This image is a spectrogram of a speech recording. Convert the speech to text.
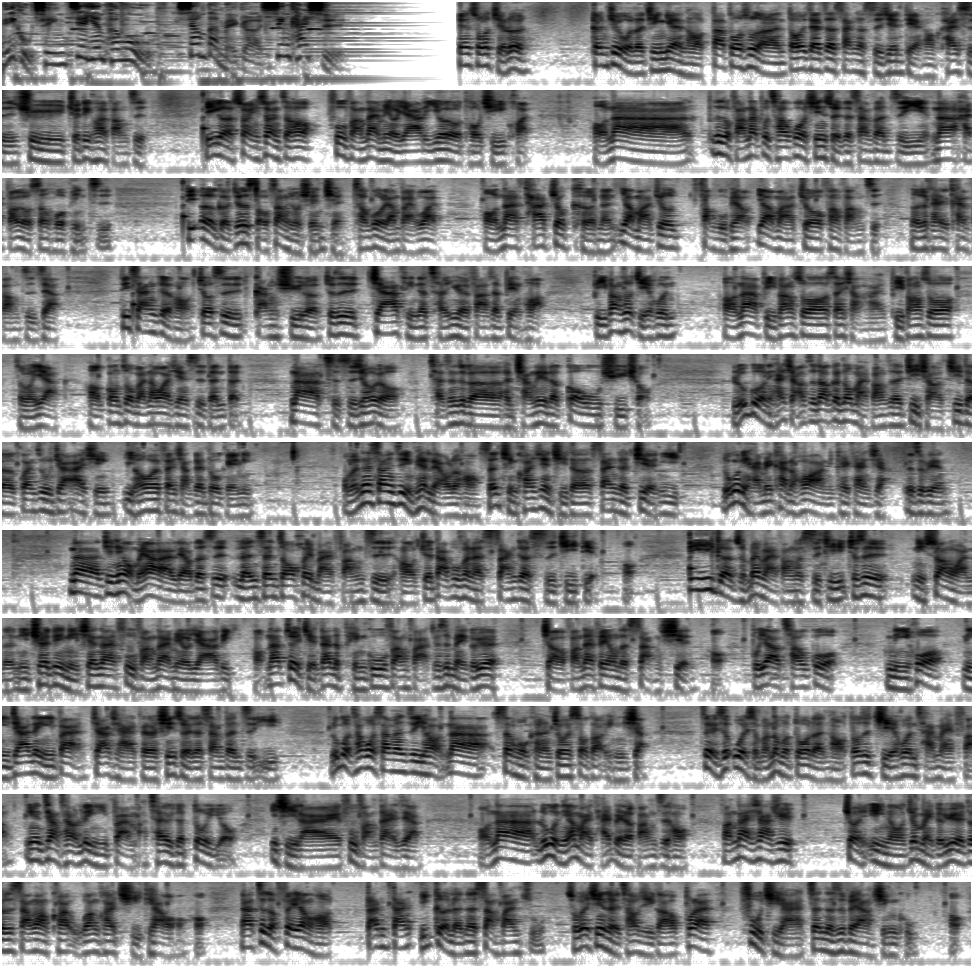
尼古清戒烟喷雾，相伴每个新开始。先说结论，根据我的经验哦，大多数的人都会在这三个时间点哦开始去决定换房子。第一个算一算之后，付房贷没有压力，又有头期款哦，那这个房贷不超过薪水的三分之一，那还保有生活品质。第二个就是手上有闲钱，超过两百万哦，那他就可能要么就放股票，要么就放房子，然后就开始看房子这样。第三个哈，就是刚需了，就是家庭的成员发生变化，比方说结婚，哦，那比方说生小孩，比方说怎么样，哦，工作搬到外县市等等，那此时就会有产生这个很强烈的购物需求。如果你还想要知道更多买房子的技巧，记得关注加爱心，以后会分享更多给你。我们在上一支影片聊了哈，申请宽限期的三个建议，如果你还没看的话，你可以看一下，在这边。那今天我们要来聊的是人生中会买房子哦，绝大部分的三个时机点哦。第一个准备买房的时机就是你算完了，你确定你现在付房贷没有压力哦。那最简单的评估方法就是每个月缴房贷费用的上限哦，不要超过你或你家另一半加起来的薪水的三分之一。如果超过三分之一后，那生活可能就会受到影响。这也是为什么那么多人哦都是结婚才买房，因为这样才有另一半嘛，才有一个队友一起来付房贷这样。哦，那如果你要买台北的房子哦，房贷下去就很硬哦，就每个月都是三万块、五万块起跳哦。那这个费用哦，单单一个人的上班族，除非薪水超级高，不然付起来真的是非常辛苦哦。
